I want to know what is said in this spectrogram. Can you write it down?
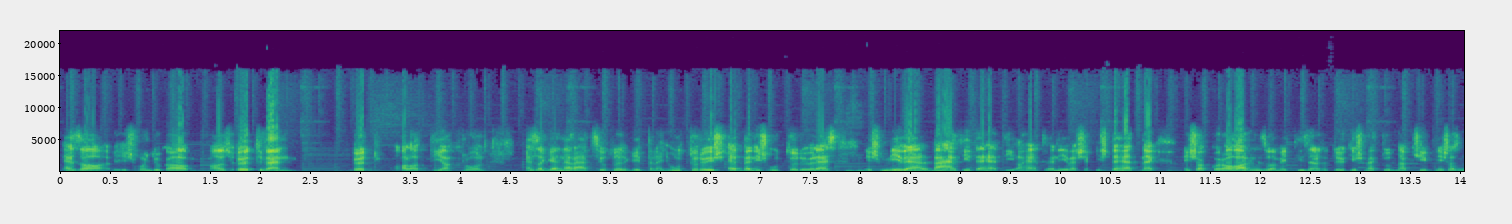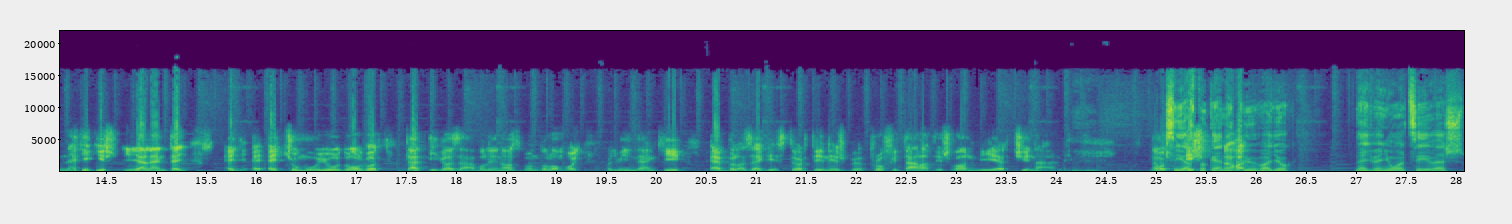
ez a, és mondjuk a, az 50 5 alattiakról. Ez a generáció tulajdonképpen egy úttörő, és ebben is úttörő lesz, uh-huh. és mivel bárki teheti, a 70 évesek is tehetnek, és akkor a 30-ból még 15-öt ők is meg tudnak csípni, és az nekik is jelent egy, egy, egy csomó jó dolgot, tehát igazából én azt gondolom, hogy, hogy mindenki ebből az egész történésből profitálhat, és van miért csinálni. Uh-huh. Na most, Sziasztok, és, Enikő ha... vagyok, 48 éves,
